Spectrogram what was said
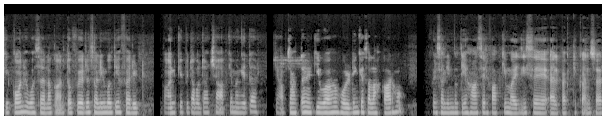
कि कौन है वह सलाहकार? तो फिर सलीन बोलती है, फेरिट। सिरकान के पिता बोलते हैं अच्छा आपके मंगेतर, क्या आप चाहते हैं कि वह होल्डिंग के सलाहकार हों? फिर सलीन बोलती है हाँ सिर्फ़ आपकी मर्ज़ी से एल्पेक्टिकन सर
